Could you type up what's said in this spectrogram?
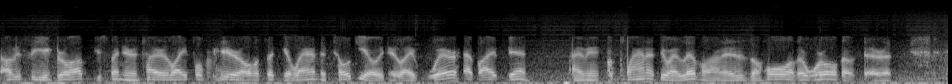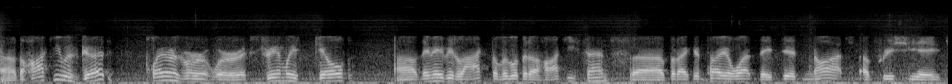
obviously, you grow up, you spend your entire life over here. All of a sudden, you land in Tokyo, and you're like, where have I been? I mean, what planet do I live on? It is a whole other world out there. And uh, the hockey was good. Players were, were extremely skilled. Uh, they maybe lacked a little bit of hockey sense, uh, but I can tell you what, they did not appreciate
